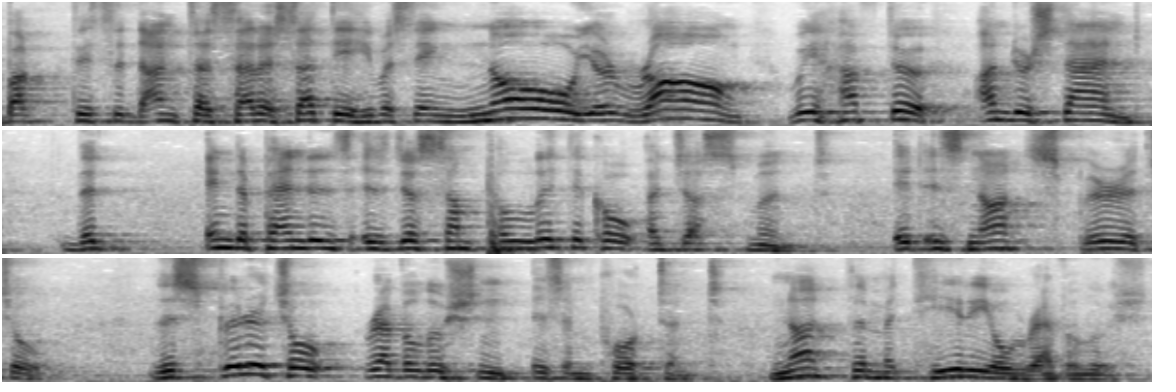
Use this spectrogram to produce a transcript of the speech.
Bhaktisiddhanta Saraswati, he was saying, no, you're wrong. We have to understand that independence is just some political adjustment. It is not spiritual. The spiritual revolution is important, not the material revolution.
